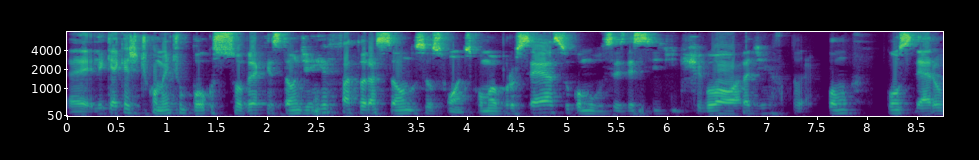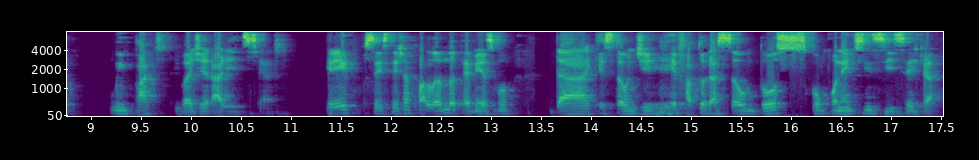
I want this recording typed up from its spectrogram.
É, ele quer que a gente comente um pouco sobre a questão de refatoração dos seus fontes, como é o processo, como vocês decidem que chegou a hora de refatorar, como consideram o impacto que vai gerar, etc. Creio que você esteja falando até mesmo da questão de refatoração dos componentes em si, seja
